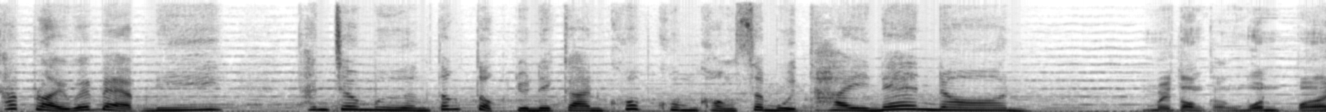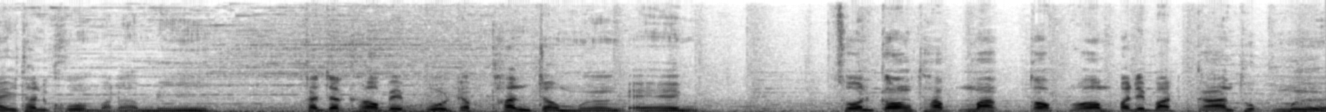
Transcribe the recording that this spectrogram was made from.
ถ้าปล่อยไว้แบบนี้ ท่านเจ้าเมืองต้องตกอยู่ในการควบคุมของสมุทรไทยแน่นอน ไม่ต้องกังวลไปท่านคู่บารมีข้าจะเข้าไปพูดกับท่านเจ้าเมืองเอง ส่วนกองทัพมักก็พร้อมปฏิบัติการทุกเมื่อ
